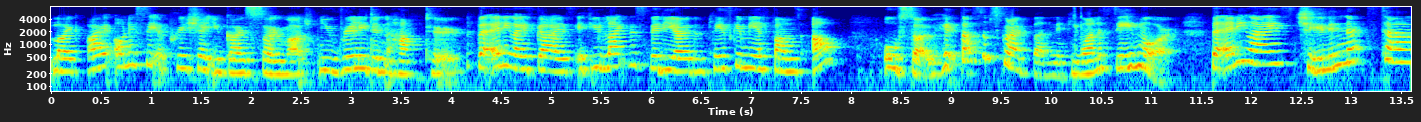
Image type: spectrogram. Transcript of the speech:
Like, I honestly appreciate you guys so much. You really didn't have to. But anyways, guys, if you like this video, then please give me a thumbs up. Also, hit that subscribe button if you want to see more. But anyways, tune in next time.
